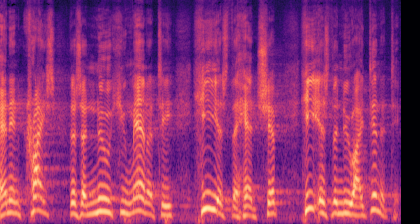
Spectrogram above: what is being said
And in Christ, there's a new humanity. He is the headship. He is the new identity.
